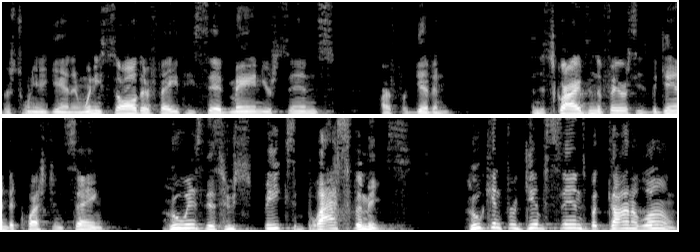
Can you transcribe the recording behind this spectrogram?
Verse 20 again. And when he saw their faith, he said, Man, your sins are forgiven. And the scribes and the Pharisees began to question, saying, Who is this who speaks blasphemies? Who can forgive sins but God alone?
